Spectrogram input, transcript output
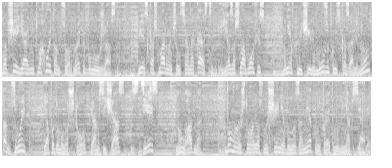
Вообще, я неплохой танцор, но это было ужасно. Весь кошмар начался на кастинге. Я зашла в офис, мне включили музыку и сказали, ну, танцуй. Я подумала, что, прямо сейчас? Здесь? Ну, ладно. Думаю, что мое смущение было заметно, и поэтому меня взяли.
